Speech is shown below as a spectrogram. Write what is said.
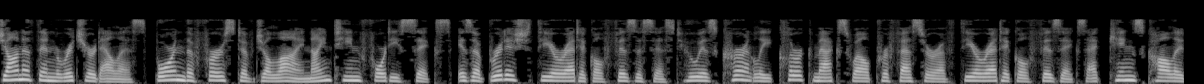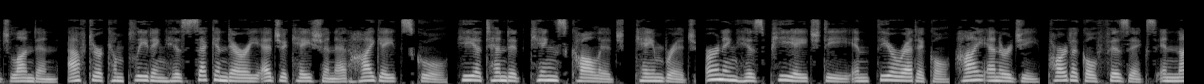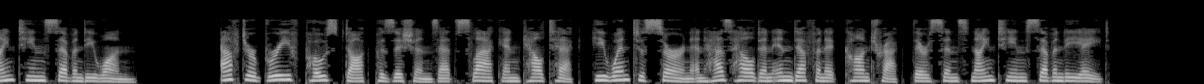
Jonathan Richard Ellis, born the 1st of July 1946, is a British theoretical physicist who is currently Clerk Maxwell Professor of Theoretical Physics at King's College London. After completing his secondary education at Highgate School, he attended King's College, Cambridge, earning his PhD in theoretical high-energy particle physics in 1971. After brief postdoc positions at SLAC and Caltech, he went to CERN and has held an indefinite contract there since 1978.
